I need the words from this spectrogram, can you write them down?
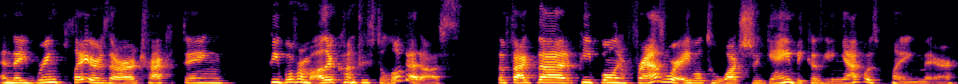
and they bring players that are attracting people from other countries to look at us the fact that people in France were able to watch the game because Gignac was playing there.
